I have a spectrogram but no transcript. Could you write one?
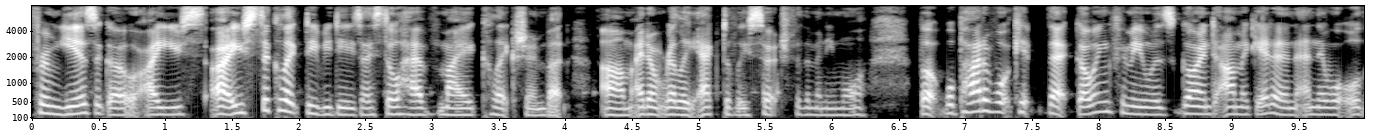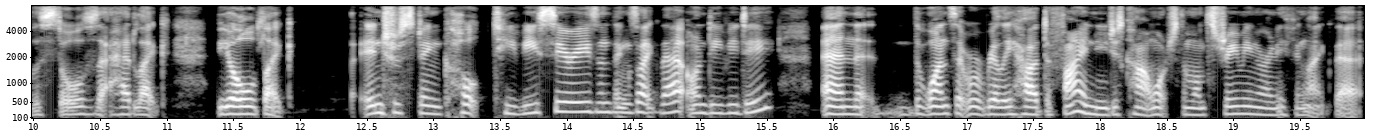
from years ago. I used I used to collect DVDs. I still have my collection, but um, I don't really actively search for them anymore. But well, part of what kept that going for me was going to Armageddon, and there were all the stalls that had like the old like interesting cult TV series and things like that on DVD, and the ones that were really hard to find. You just can't watch them on streaming or anything like that.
